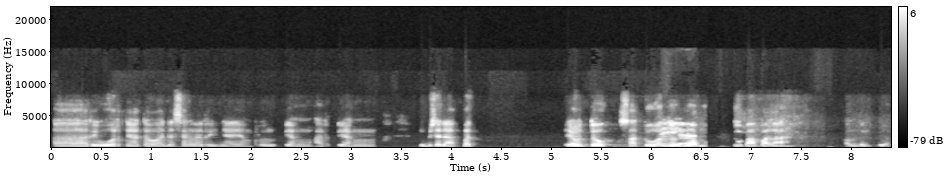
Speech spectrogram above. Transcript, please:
uh, rewardnya atau ada salary-nya yang perlu yang yang lu bisa dapat ya untuk satu atau iya. dua nggak apa-apa lah kalau menurut gua.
